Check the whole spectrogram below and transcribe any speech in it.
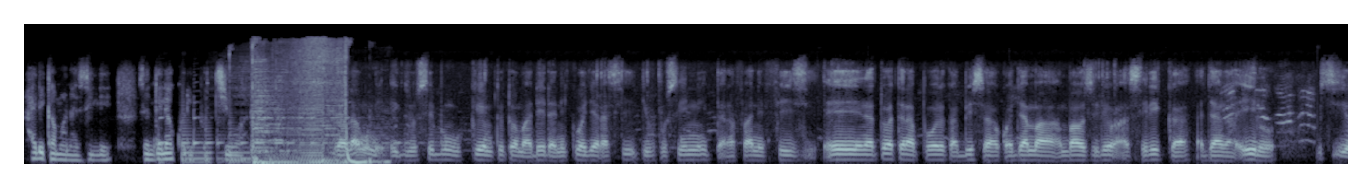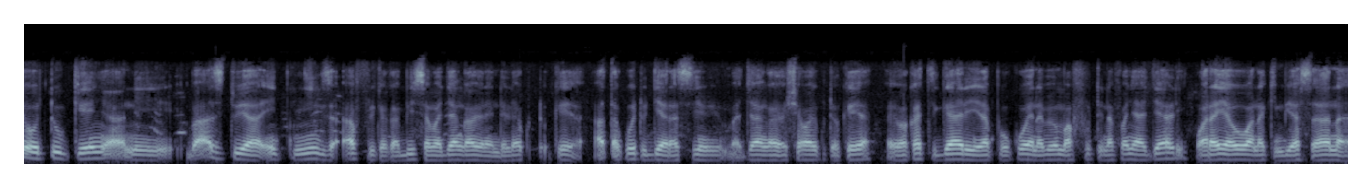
hadi kama na zile zinaendelea kuripotiwa. Jina langu ni Exose Bunguke, mtoto wa Madeda, nikiwa DRC Kivu Kusini, tarafani Fizi. E, natoa tena pole kabisa kwa jamaa ambao zilioathirika na janga hilo sio tu Kenya, ni baadhi tu ya nchi nyingi za Afrika kabisa. Majanga hayo yanaendelea kutokea, hata kwetu DRC majanga hayo yashawahi kutokea. E, wakati gari inapokuwa inabeba mafuta inafanya ajali, waraia wao wanakimbia sana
